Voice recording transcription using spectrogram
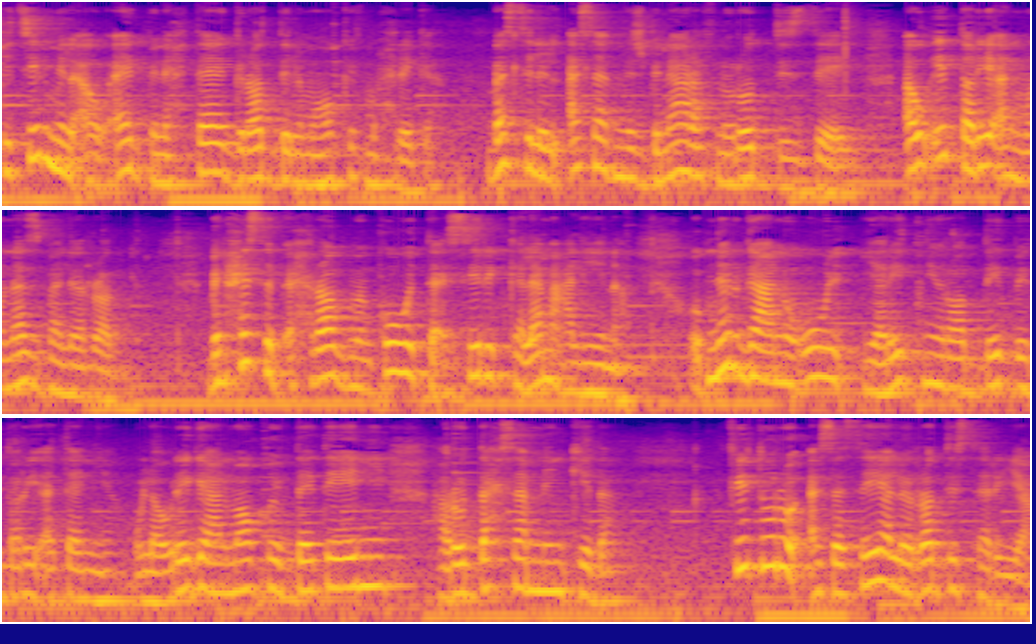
كتير من الأوقات بنحتاج رد لمواقف محرجة بس للأسف مش بنعرف نرد إزاي أو إيه الطريقة المناسبة للرد. بنحس بإحراج من قوة تأثير الكلام علينا وبنرجع نقول يا ريتني رديت بطريقة تانية ولو رجع الموقف ده تاني هرد أحسن من كده. في طرق أساسية للرد السريع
